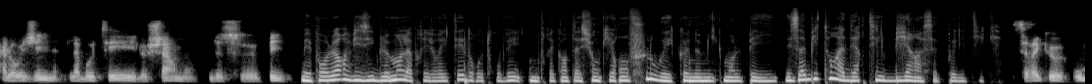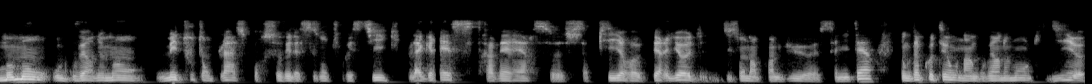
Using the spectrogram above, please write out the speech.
à l'origine, la beauté et le charme de ce pays. Mais pour l'heure, visiblement, la priorité est de retrouver une fréquentation qui rend flou économiquement le pays. Les habitants adhèrent-ils bien à cette politique? C'est vrai qu'au moment où le gouvernement met tout en place pour sauver la saison touristique. La Grèce traverse sa pire période, disons d'un point de vue euh, sanitaire. Donc d'un côté, on a un gouvernement qui dit euh,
